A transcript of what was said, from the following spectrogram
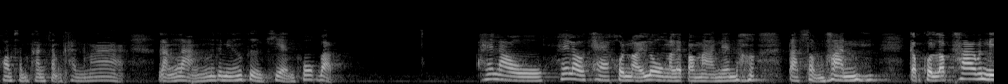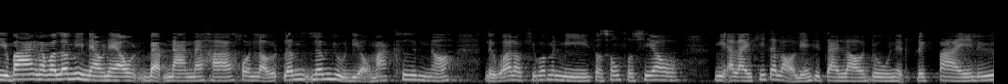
ความสัมพันธ์สำคัญมาก หลังๆ มันจะมีหนังสือเขียนพวกแบบ ให้เราให้เราแคร์คนน้อยลงอะไรประมาณเนี้ยเนาะตัดสัมพันธ์กับคนรอบข้างมันมีบ้างนะมันเริ่มมีแนวแนวแบบนั้นนะคะ คนเราเริ่มเริ่มอยู่เดี่ยวมากขึ้นเนาะหรือว่าเราคิดว่ามันมีโซเชียลโซเชียลมีอะไรที่จะหล่อเลี้ยงจิตใจเราดู Netflix ไปหรือ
